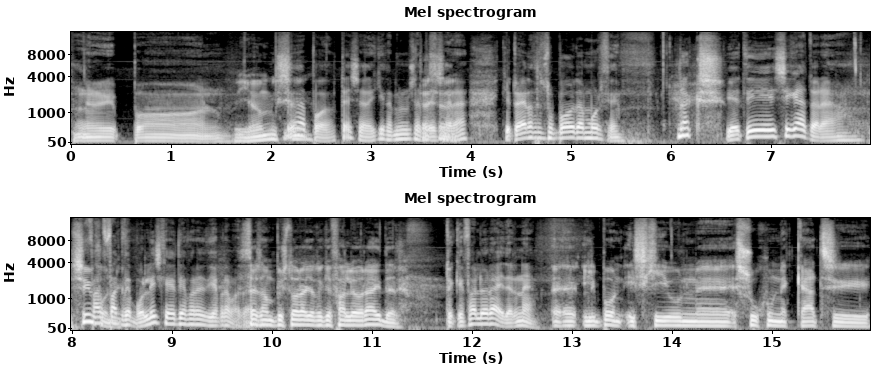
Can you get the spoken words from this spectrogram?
Λοιπόν... Δυόμιση. Δεν θα πω, τέσσερα, εκεί θα μείνουμε στα τέσσερα. τέσσερα. Και το ένα θα σου πω όταν μου έρθει. Εντάξει. Γιατί σιγά τώρα. Σύμφωνοι. Φακ δεν πολύ και διάφορα τέτοια πράγματα. Θες να μου πεις τώρα για το κεφάλαιο Rider. Το κεφάλαιο Rider, ναι. Ε, ε, λοιπόν, ισχύουν, ε, σου έχουν κάτσει.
